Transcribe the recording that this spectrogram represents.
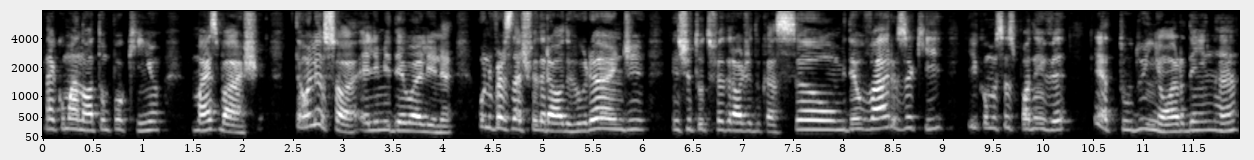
né, com uma nota um pouquinho mais baixa. Então, olha só, ele me deu ali, né? Universidade Federal do Rio Grande, Instituto Federal de Educação, me deu vários aqui, e como vocês podem ver, é tudo em ordem, né?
